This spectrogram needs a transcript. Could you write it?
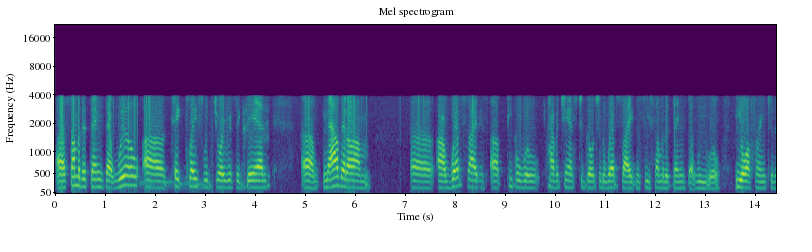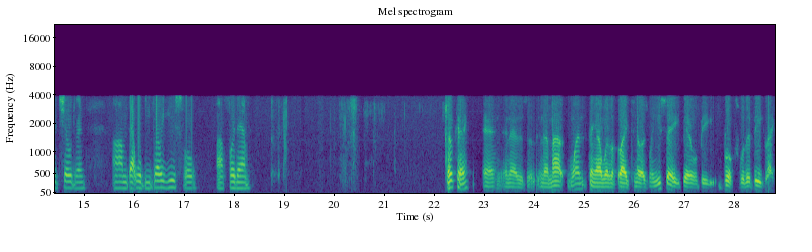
uh, some of the things that will uh, take place with Joyriffic Band. Uh, now that um, uh, our website is up, people will have a chance to go to the website and see some of the things that we will be offering to the children um, that will be very useful uh, for them. Okay, and and that is a, and my one thing I would like to know is when you say there will be books, will it be like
